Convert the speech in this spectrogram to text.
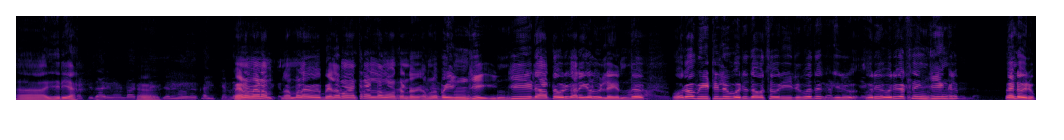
ആ അത് ശരിയാ. ഉണ്ടാക്കണ്ടേ? ജനങ്ങൾക്ക് കഴിക്കണ്ടേ? വേണം വേണം. നമ്മൾ വില മാത്രമല്ല നോക്കേണ്ടത്. നമ്മളിപ്പോ ഇഞ്ചി ഇഞ്ചി ഇടാത്ത ഒരു കറികളും ഇല്ല. എന്ത് ഓരോ വീട്ടിലും ഒരു ദിവസം ഒരു ഇരുപത് ഇരു- ഒരു ഒരു കഷ്ണം ഇഞ്ചിയെങ്കിലും വേണ്ട വരും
